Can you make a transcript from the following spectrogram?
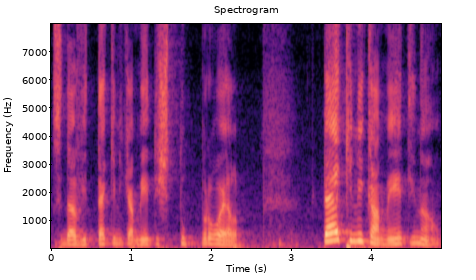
se Davi tecnicamente estuprou ela. Tecnicamente, não.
